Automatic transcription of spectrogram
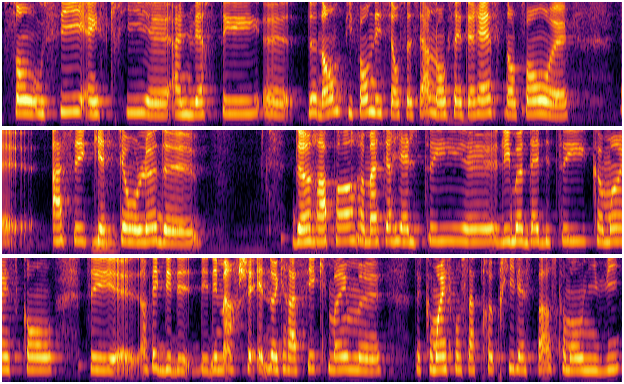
sont aussi inscrits euh, à l'université euh, de Nantes, puis font des sciences sociales, donc s'intéressent, dans le fond, euh, euh, à ces questions-là de de rapport à matérialité, euh, les modes d'habiter, comment est-ce qu'on... euh, en fait, des, des, des démarches ethnographiques même, euh, de comment est-ce qu'on s'approprie l'espace, comment on y vit,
